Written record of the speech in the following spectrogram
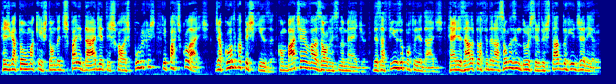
resgatou uma questão da disparidade entre escolas públicas e particulares. De acordo com a pesquisa Combate à Evasão no Ensino Médio, Desafios e Oportunidades, realizada pela Federação das Indústrias do Estado do Rio de Janeiro,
